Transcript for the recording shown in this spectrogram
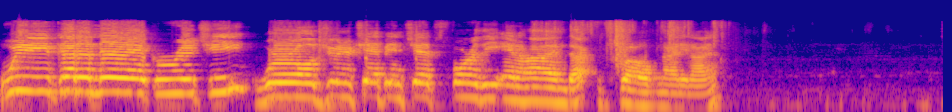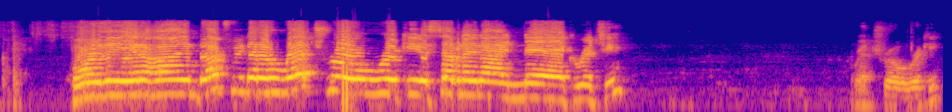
We've got a Nick Ritchie World Junior Championships for the Anaheim Ducks. Twelve ninety nine. For the Anaheim Ducks, we've got a retro rookie to seven ninety nine. Nick Ritchie. Retro rookie.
